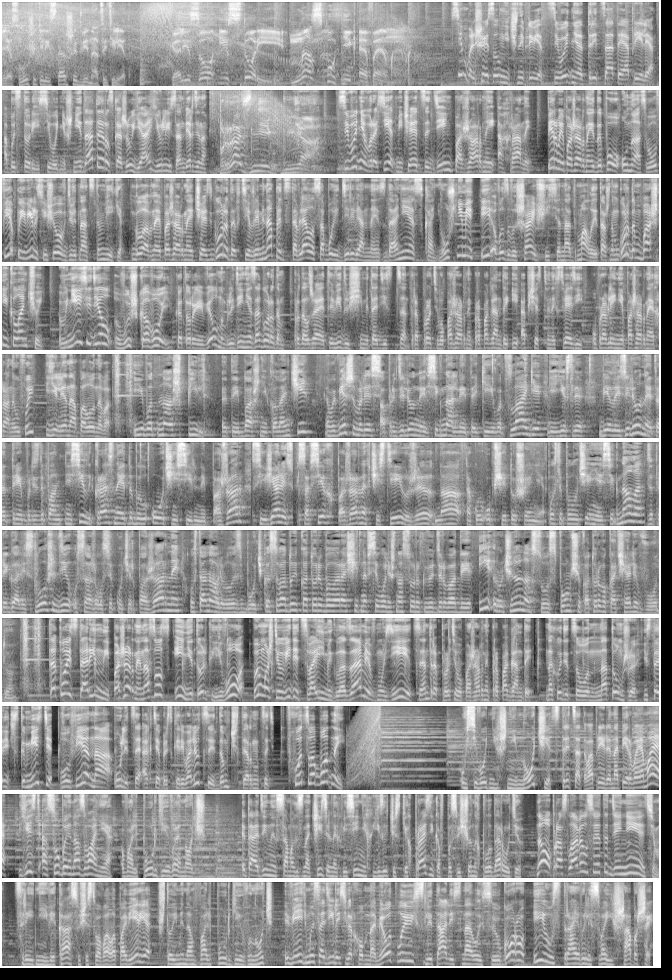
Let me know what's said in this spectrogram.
для слушателей старше 12 лет. Колесо истории на «Спутник FM. Всем большой солнечный привет! Сегодня 30 апреля. Об истории сегодняшней даты расскажу я, Юлия Санбердина. Праздник дня! Сегодня в России отмечается День пожарной охраны. Первые пожарные депо у нас в Уфе появились еще в 19 веке. Главная пожарная часть города в те времена представляла собой деревянное здание с конюшнями и возвышающейся над малоэтажным городом башней Каланчой. В ней сидел Вышковой, который вел наблюдение за городом, продолжает ведущий методист Центра противопожарной пропаганды и общественных связей Управления пожарной охраны Уфы Елена Аполлонова. И вот на шпиль этой башни Каланчи вывешивались определенные сигнальные такие вот флаги. И если белые и зеленые, это требовались дополнительные силы, красный это был очень сильный пожар. Съезжались со всех пожарных частей уже на такое общее тушение. После получения сигнала запрягались лошади, усаживался кучер пожарный, устанавливалась бочка с водой, которая была рассчитана всего лишь на 40 ведер воды, и ручной насос, с помощью которого качали воду. Такой старинный пожарный насос, и не только его, вы можете увидеть своими глазами в музее Центра противопожарной пропаганды. Находится он на том же историческом месте в Уфе на улице Октябрьской революции, дом 14. Вход свободный. У сегодняшней ночи с 30 апреля на 1 мая есть особое название – Вальпургиевая ночь. Это один из самых значительных весенних языческих праздников, посвященных плодородию. Но прославился этот день не этим. В средние века существовало поверье, что именно в Вальпургиеву ночь ведьмы садились верхом на метлы, слетались на Лысую гору и устраивали свои шабаши.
